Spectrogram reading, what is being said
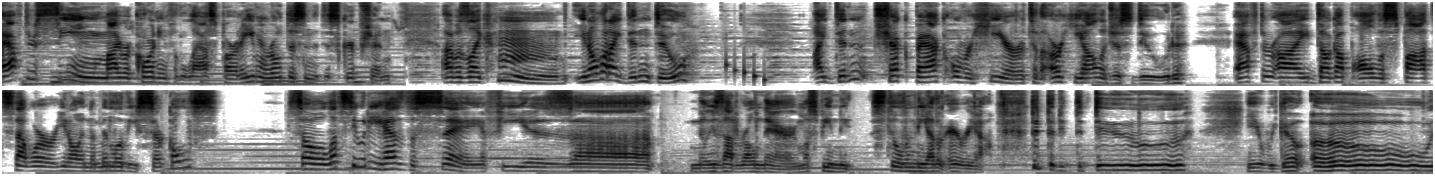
after seeing my recording for the last part, I even wrote this in the description, I was like, hmm, you know what I didn't do? I didn't check back over here to the archaeologist dude after I dug up all the spots that were, you know, in the middle of these circles. So let's see what he has to say if he is, uh... No, he's not around there. He must be in the, still in the other area. Do, do, do. Here we go. Oh,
